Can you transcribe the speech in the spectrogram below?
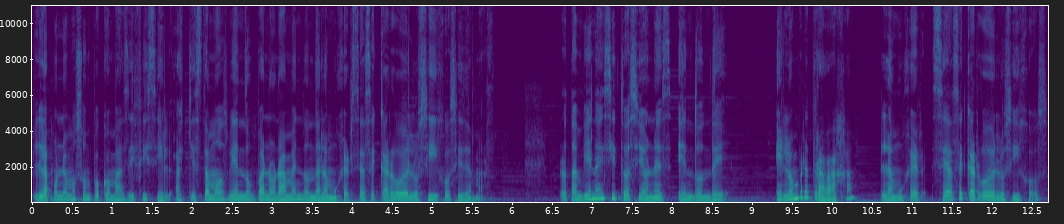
la ponemos un poco más difícil. Aquí estamos viendo un panorama en donde la mujer se hace cargo de los hijos y demás. Pero también hay situaciones en donde el hombre trabaja, la mujer se hace cargo de los hijos,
